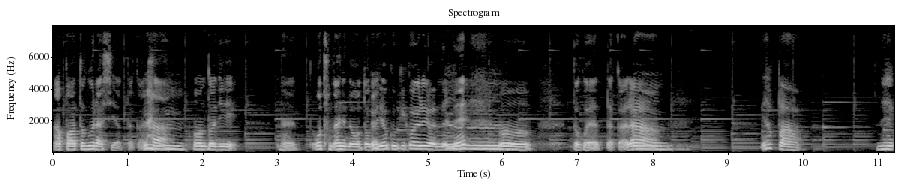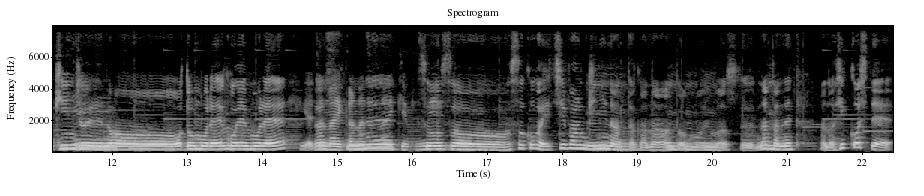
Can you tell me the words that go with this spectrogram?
アパート暮らしやったから、うんうん。本当にねお隣の音がよく聞こえるようなね、ううんんとこやったから、うん。やっぱね近所へねの音漏れ、声漏れ、嫌じゃないかなねじゃないけどね。そうそう、そこが一番気になったかなと思います、なんかねあの引っ越して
